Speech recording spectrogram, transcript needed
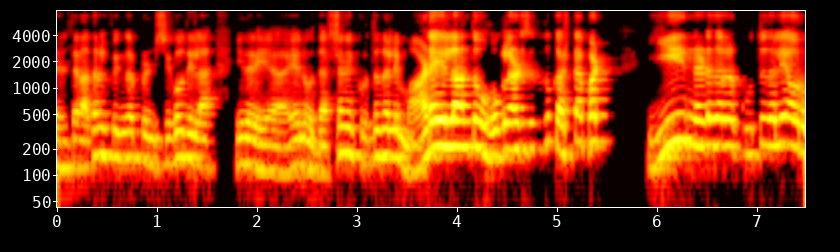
ಹೇಳ್ತಾರೆ. ಅದರಲ್ಲಿ ಫಿಂಗರ್ ಪ್ರಿಂಟ್ ಸಿಗೋದಿಲ್ಲ. ಇದರ ಏನು ದರ್ಶನ ಕೃತದಲ್ಲಿ ಮಾಡೇ ಇಲ್ಲ ಅಂತ ಹೋಗಲಾಡಿಸಿದ್ದು ಕಷ್ಟ. ಬಟ್ ಈ ನಡೆದರ ಕೃತ್ಯದಲ್ಲಿ ಅವರು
